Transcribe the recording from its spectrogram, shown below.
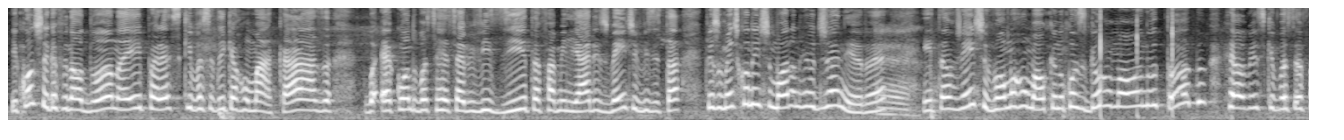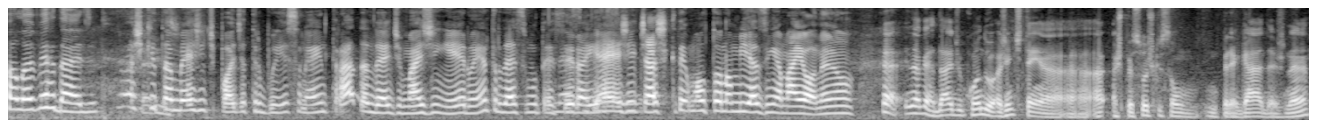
E quando chega final do ano, aí parece que você tem que arrumar a casa, é quando você recebe visita, familiares vêm te visitar, principalmente quando a gente mora no Rio de Janeiro, né? É. Então, gente, vamos arrumar. O que não conseguiu arrumar o ano todo, realmente o que você falou é verdade. Eu acho que também a gente pode atribuir isso, né? A entrada né, de mais dinheiro, entra o décimo terceiro aí, a gente acha que tem uma autonomiazinha maior, né? Não? É, e na verdade, quando a gente tem a- a- as pessoas que são empregadas, né?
